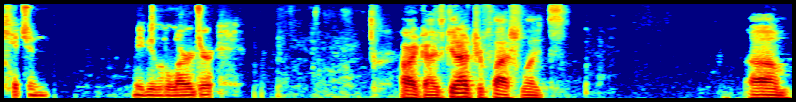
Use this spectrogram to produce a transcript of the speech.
kitchen, maybe a little larger. All right, guys, get out your flashlights. Um,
